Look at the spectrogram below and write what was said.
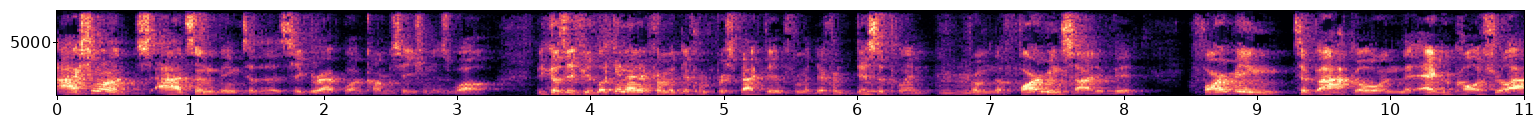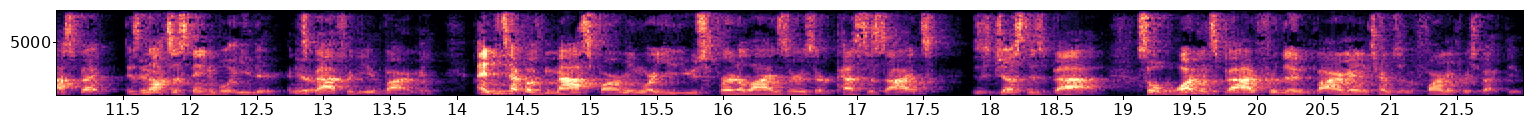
I actually want to add something to the cigarette butt conversation as well. Because if you're looking at it from a different perspective, from a different discipline, mm-hmm. from the farming side of it, farming tobacco and the agricultural aspect is not sustainable either, and it's bad for the environment. Any type of mass farming where you use fertilizers or pesticides is just as bad. So one, it's bad for the environment in terms of a farming perspective.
